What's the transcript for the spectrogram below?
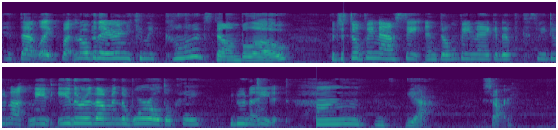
hit that like button over there, and you can leave comments down below. But just don't be nasty and don't be negative because we do not need either of them in the world, okay? We do not need it. Um, yeah. Sorry.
